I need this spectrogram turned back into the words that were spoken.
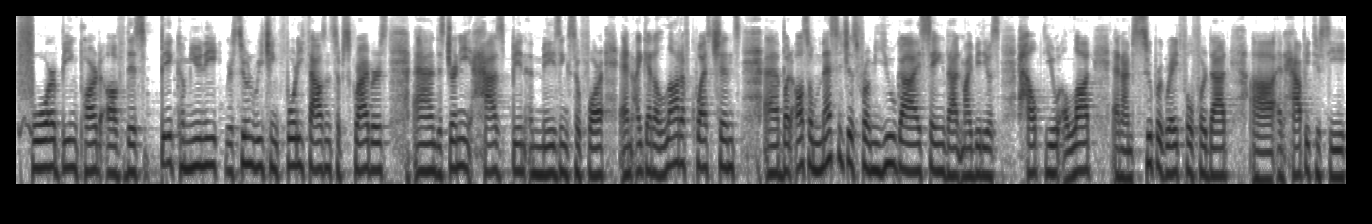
for being part of this big community. We're soon reaching 40,000 subscribers and this journey has been amazing so far. And I get a lot of questions, uh, but also messages from you guys saying that my videos helped you a lot. And I'm super grateful for that uh, and happy to see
